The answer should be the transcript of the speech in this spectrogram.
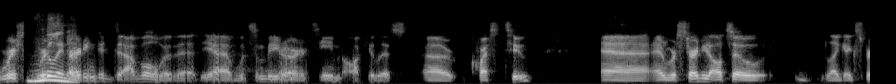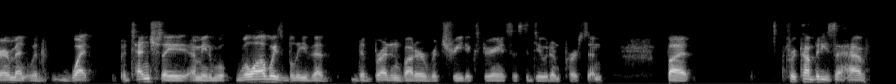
we're Really we're neat. starting to dabble with it. Yeah, with somebody on our team, Oculus uh, Quest Two, uh, and we're starting to also like experiment with what potentially. I mean, we'll, we'll always believe that the bread and butter retreat experience is to do it in person, but for companies that have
